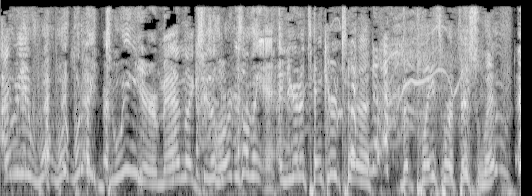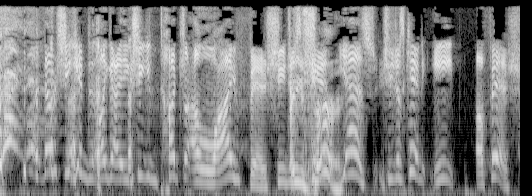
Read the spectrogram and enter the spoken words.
I mean, what, what what are we doing here, man? Like she's allergic to something, and you're gonna take her to the place where fish live? No, she can like I, she can touch a live fish. She just you can't, sure? Yes, she just can't eat a fish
